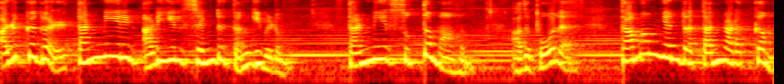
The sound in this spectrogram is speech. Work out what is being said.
அழுக்குகள் தண்ணீரின் அடியில் சென்று தங்கிவிடும். தண்ணீர் சுத்தமாகும். அதுபோல தமம் என்ற தன்னடக்கம்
